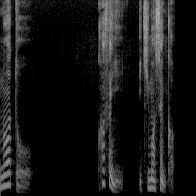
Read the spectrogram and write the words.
の後カフェに行きませんか？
